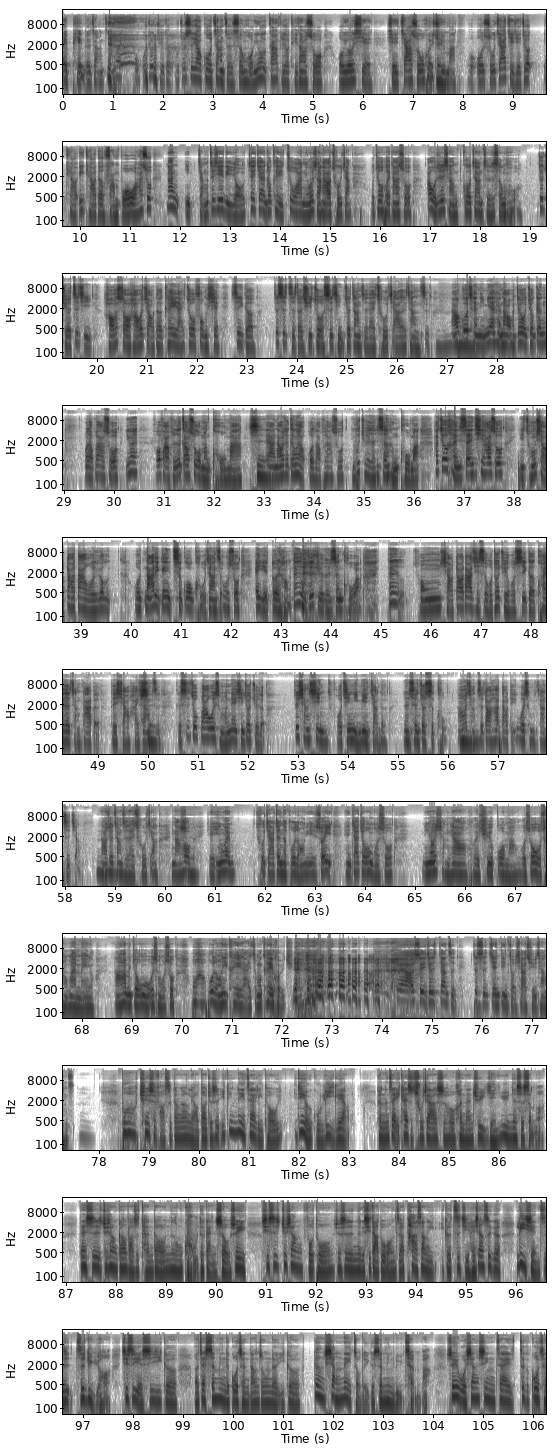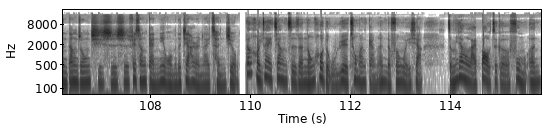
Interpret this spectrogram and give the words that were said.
被骗的这样子，因为我我就觉得我就是要过这样子的生活，因为刚刚不是有提到说我有写写家书回去嘛，我我俗家姐姐就一条一条的反驳我，她说：“那你讲的这些理由在家人都可以做啊，你为什么还要出家？”我就回答说：“啊，我就是想过这样子的生活，就觉得自己好手好脚的可以来做奉献，是一个就是值得去做事情，就这样子来出家了这样子。然后过程里面很好玩，就我就跟。我老婆他说，因为佛法不是告诉我们苦吗？是对啊，然后就跟我老我老婆他说，你不觉得人生很苦吗？他就很生气，他说你从小到大，我又我哪里给你吃过苦这样子？我说，哎，也对哈，但是我就觉得人生苦啊。但是从小到大，其实我都觉得我是一个快乐长大的的小孩这样子。可是就不知道为什么内心就觉得，就相信佛经里面讲的人生就是苦，然后想知道他到底为什么这样子讲。然后就这样子来出家，然后也因为出家真的不容易，所以人家就问我说：“你有想要回去过吗？”我说：“我从来没有。”然后他们就问我为什么？我说：“我好不容易可以来，怎么可以回去？” 对啊，所以就是这样子，就是坚定走下去这样子。嗯，不过确实法师刚刚聊到，就是一定内在里头一定有一股力量。可能在一开始出家的时候很难去言喻那是什么，但是就像刚法师谈到那种苦的感受，所以其实就像佛陀，就是那个悉达多王子要踏上一一个自己很像是个历险之之旅哈，其实也是一个呃在生命的过程当中的一个更向内走的一个生命旅程吧。所以我相信，在这个过程当中，其实是非常感念我们的家人来成就。刚好在这样子的浓厚的五月，充满感恩的氛围下，怎么样来报这个父母恩？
